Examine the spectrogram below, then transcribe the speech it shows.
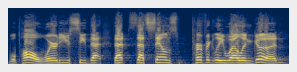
Well, Paul, where do you see that? That, that sounds perfectly well and good,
